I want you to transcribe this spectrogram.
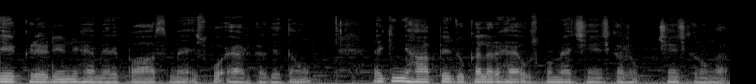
एक ग्रेडियंट है मेरे पास, मैं इसको ऐड कर देता हूँ। लेकिन यहाँ पे जो कलर है, उसको मैं चेंज कर, चेंज करूँगा।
